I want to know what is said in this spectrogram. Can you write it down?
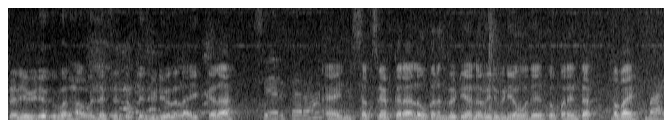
तर ही व्हिडिओ तुम्हाला आवडली असेल तर प्लीज व्हिडिओला लाईक करा. शेअर करा. अँड सबस्क्राईब करा. लवकरच भेटूया नवीन व्हिडिओमध्ये तोपर्यंत. बाय बाय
